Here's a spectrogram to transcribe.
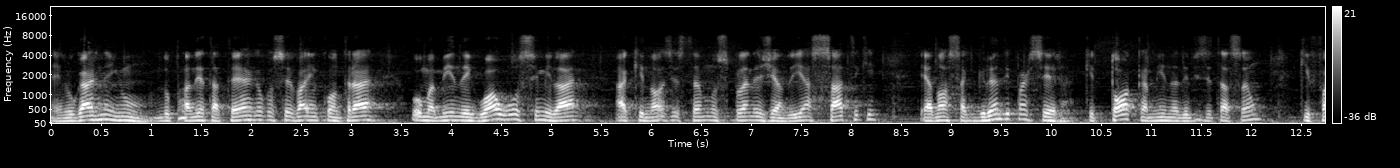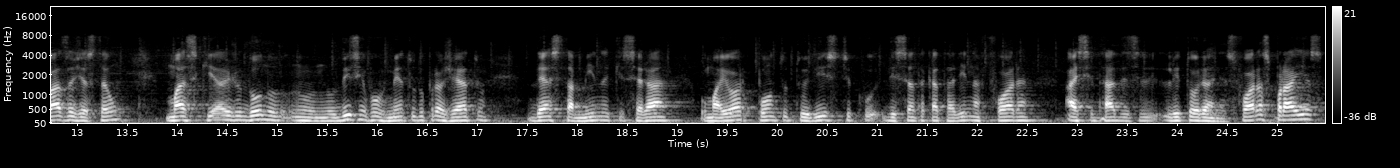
Em lugar nenhum do planeta Terra você vai encontrar uma mina igual ou similar a que nós estamos planejando. E a SATIC é a nossa grande parceira, que toca a mina de visitação, que faz a gestão, mas que ajudou no, no, no desenvolvimento do projeto desta mina, que será o maior ponto turístico de Santa Catarina, fora as cidades litorâneas, fora as praias,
